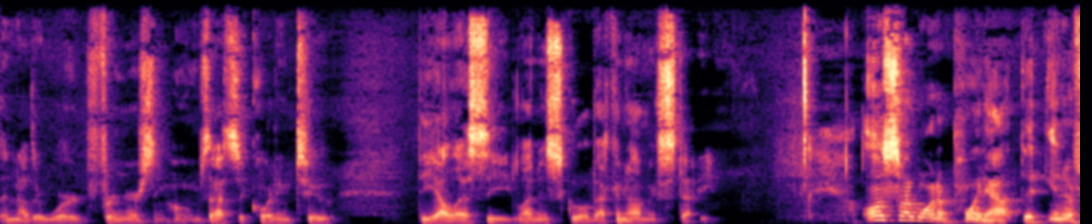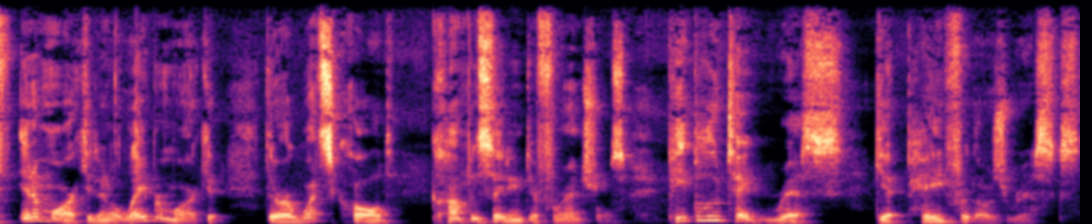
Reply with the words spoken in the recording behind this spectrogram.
another word for nursing homes. That's according to the LSE, London School of Economics study. Also, I want to point out that in a, in a market, in a labor market, there are what's called compensating differentials. People who take risks get paid for those risks.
